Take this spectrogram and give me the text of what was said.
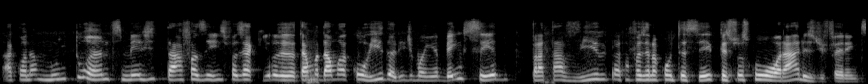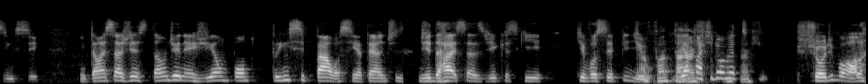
acordar muito antes, meditar, fazer isso, fazer aquilo, às vezes até uma, dar uma corrida ali de manhã bem cedo para estar tá vivo e para estar tá fazendo acontecer, pessoas com horários diferentes em si. Então essa gestão de energia é um ponto principal, assim, até antes de dar essas dicas que, que você pediu. Ah, e a partir do momento que, show de bola.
